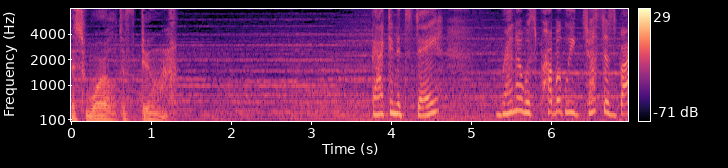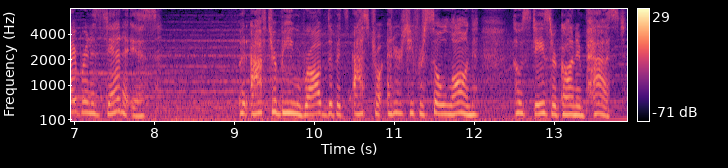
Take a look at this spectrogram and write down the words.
This world of doom. Back in its day, Rena was probably just as vibrant as Dahna is. But after being robbed of its astral energy for so long, those days are gone and past.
